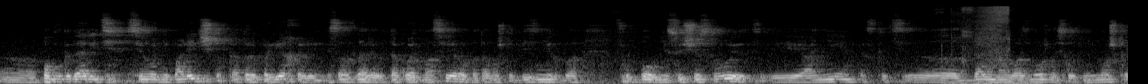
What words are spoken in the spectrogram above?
э, поблагодарить сегодня болельщиков, которые приехали и создали вот такую атмосферу, потому что без них бы футбол не существует, и они, так сказать, дали нам возможность хоть немножко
